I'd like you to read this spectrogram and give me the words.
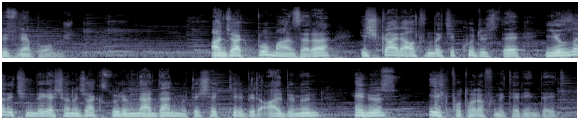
hüzne boğmuştu. Ancak bu manzara işgal altındaki Kudüs'te yıllar içinde yaşanacak zulümlerden müteşekkil bir albümün henüz ilk fotoğrafı niteliğindeydi.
